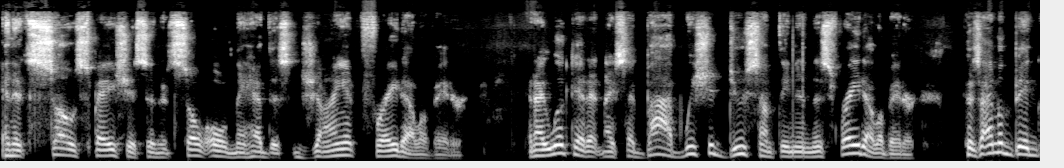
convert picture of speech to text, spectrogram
And it's so spacious and it's so old. And they had this giant freight elevator. And I looked at it and I said, Bob, we should do something in this freight elevator. Because I'm a big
